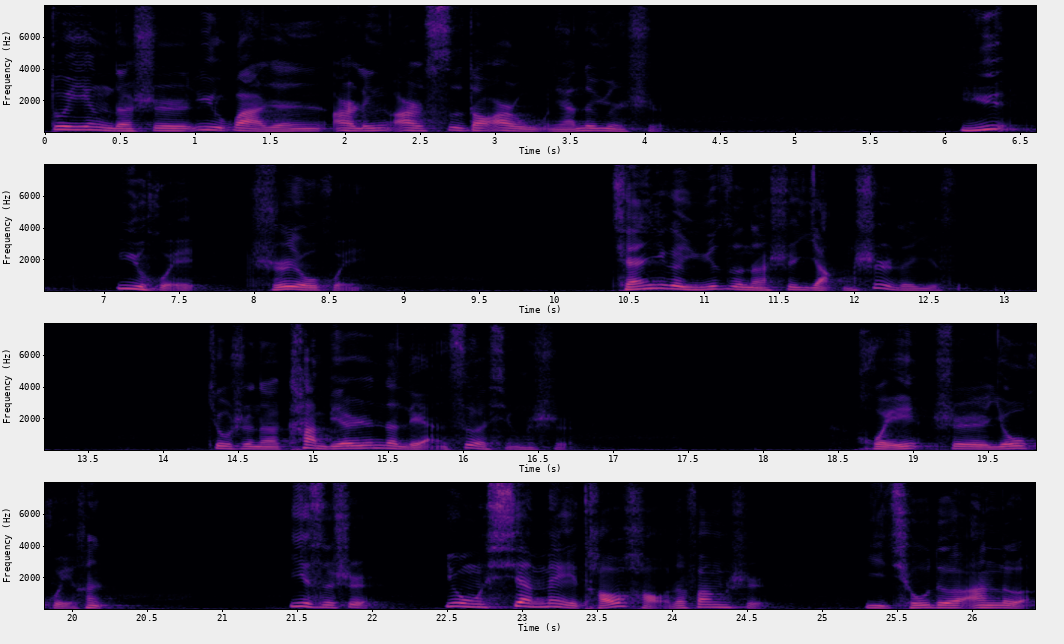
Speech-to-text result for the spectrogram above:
对应的是豫卦人二零二四到二五年的运势。鱼，欲毁，迟有悔。前一个“鱼”字呢，是仰视的意思，就是呢看别人的脸色行事。悔是有悔恨，意思是用献媚讨好的方式，以求得安乐。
